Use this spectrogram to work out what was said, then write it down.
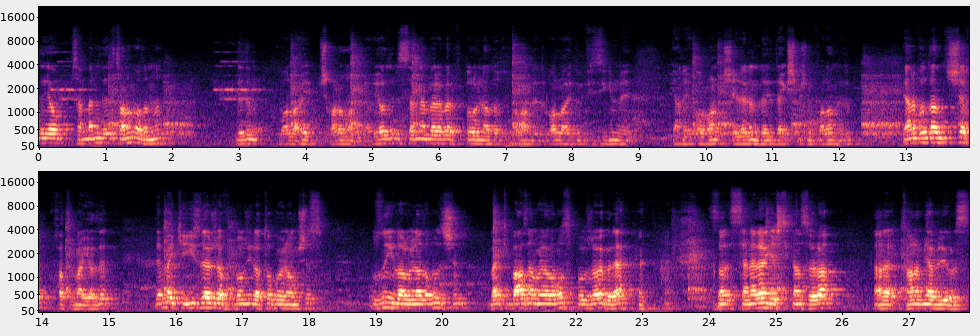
dedi ya sen beni dedi tanımadın mı? Dedim vallahi çıkaramadım ya. Ya dedi biz seninle beraber futbol oynadık falan dedi. Vallahi dedim fiziğim mi yani olan şeylerin de değişmiş mi falan dedim. Yani bundan şey hatırıma geldi. Demek ki yüzlerce futbolcuyla top oynamışız. Uzun yıllar oynadığımız için belki bazen oynadığımız futbolculara bile seneler geçtikten sonra yani tanımayabiliyoruz.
